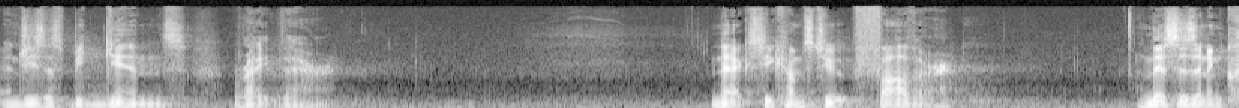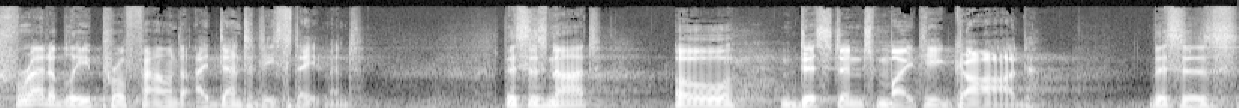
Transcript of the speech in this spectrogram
And Jesus begins right there. Next, he comes to Father. And this is an incredibly profound identity statement. This is not, oh, distant, mighty God. This is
